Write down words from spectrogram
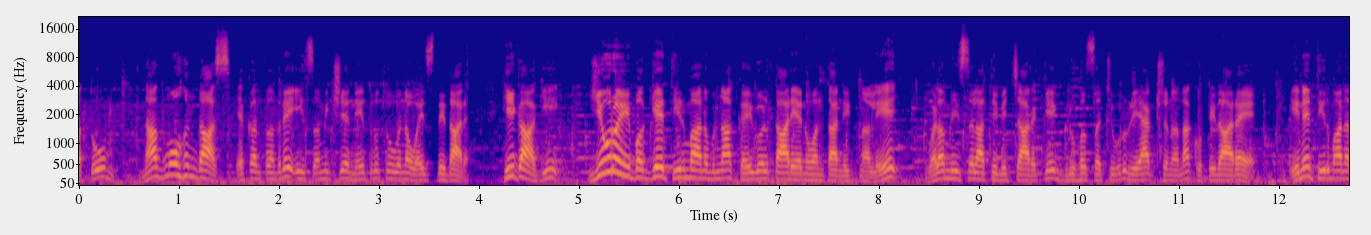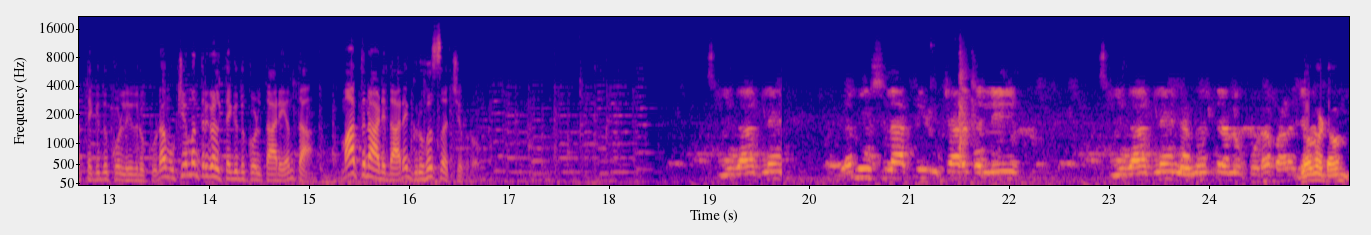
ಮತ್ತು ನಾಗಮೋಹನ್ ದಾಸ್ ಯಾಕಂತಂದ್ರೆ ಈ ಸಮೀಕ್ಷೆಯ ನೇತೃತ್ವವನ್ನು ವಹಿಸುತ್ತಿದ್ದಾರೆ ಹೀಗಾಗಿ ಇವರು ಈ ಬಗ್ಗೆ ತೀರ್ಮಾನವನ್ನ ಕೈಗೊಳ್ತಾರೆ ಅನ್ನುವಂಥ ನಿಟ್ಟಿನಲ್ಲಿ ಒಳ ಮೀಸಲಾತಿ ವಿಚಾರಕ್ಕೆ ಗೃಹ ಸಚಿವರು ರಿಯಾಕ್ಷನ್ ಅನ್ನ ಕೊಟ್ಟಿದ್ದಾರೆ. ಏನೇ ತೀರ್ಮಾನ ತೆಗೆದುಕೊಳ್ಳಿದ್ರು ಕೂಡ ಮುಖ್ಯಮಂತ್ರಿಗಳು ತೆಗೆದುಕೊಳ್ತಾರೆ ಅಂತ ಮಾತನಾಡಿದ್ದಾರೆ ಗೃಹ ಸಚಿವರು. ಈಗಾಗಲೇ ಒಳ ಮೀಸಲಾತಿ ವಿಚಾರದಲ್ಲಿ ಈಗಾಗಲೇ ನನ್ನ ಹತ್ರನೂ ಕೂಡ ಬಹಳ ಡೌನ್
